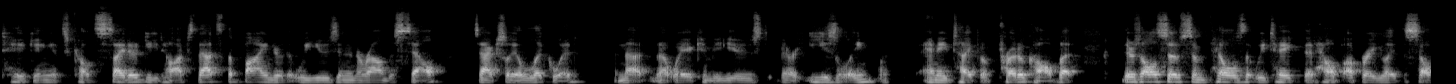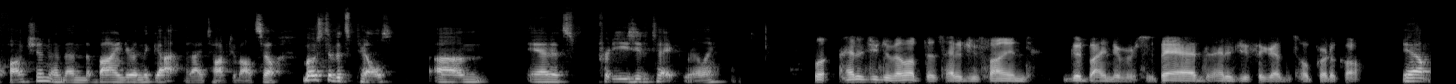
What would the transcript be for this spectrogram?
taking, it's called Cyto Detox. That's the binder that we use in and around the cell. It's actually a liquid, and that that way it can be used very easily with any type of protocol. But there's also some pills that we take that help upregulate the cell function, and then the binder in the gut that I talked about. So most of it's pills, um, and it's pretty easy to take, really. Well, how did you develop this? How did you find good binder versus bad? How did you figure out this whole protocol? Yeah,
